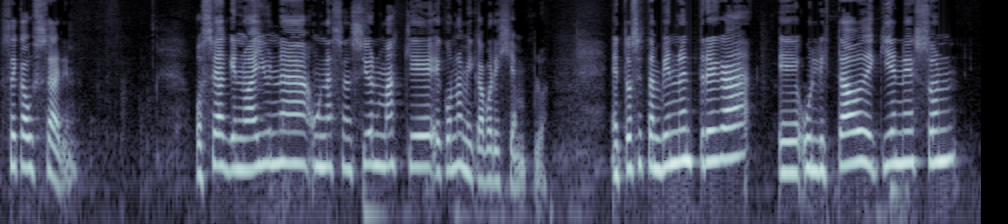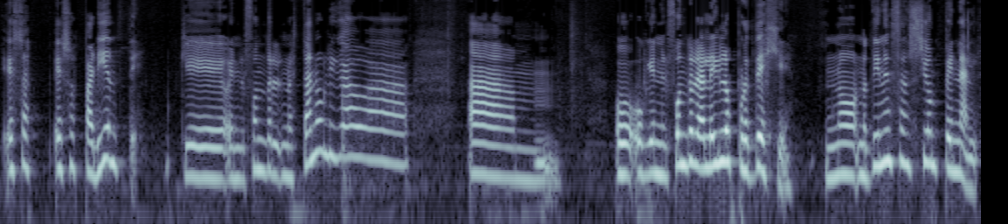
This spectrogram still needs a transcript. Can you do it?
se causaren. O sea que no hay una, una sanción más que económica, por ejemplo. Entonces también nos entrega eh, un listado de quiénes son esos parientes, que en el fondo no están obligados a... Mm, o, que en el fondo la ley los protege, no, tienen sanción penal.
